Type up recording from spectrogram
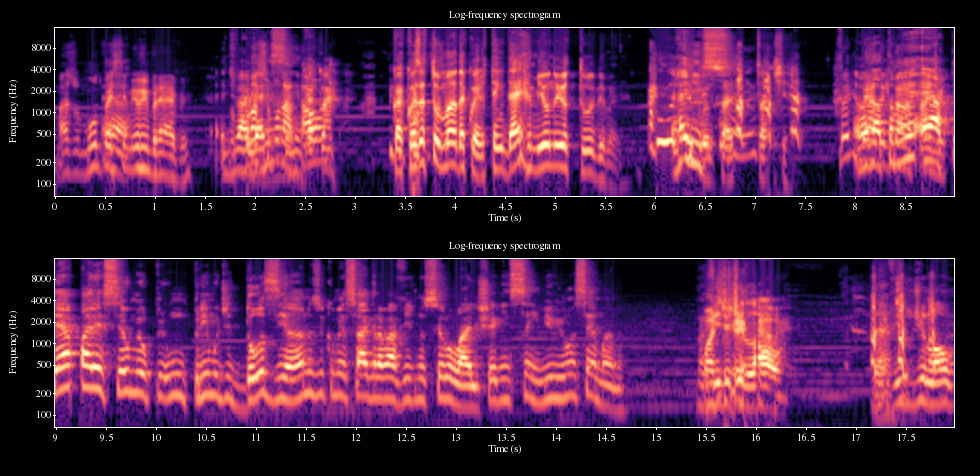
mas o mundo vai É. ser meu em breve. É No devagar e próximo. Natal, Qualquer coisa tu manda com ele. Tem 10 mil no YouTube, mano. É isso. É, tá também é até aparecer o meu, um primo de 12 anos e começar a gravar vídeo no celular. Ele chega em 100 mil em uma semana. Pode Vídeo de. LOL. É. Vídeo de LOL.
